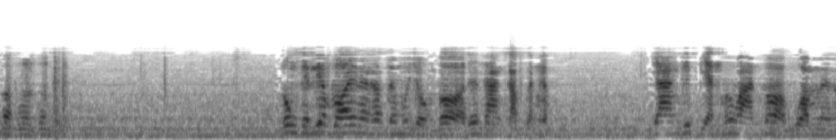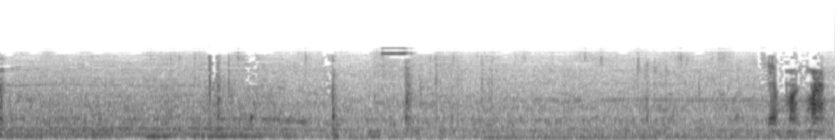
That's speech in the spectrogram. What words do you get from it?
หลอกลวงคนลงเสร็จเรียบร้อยนะครับท่านผู้ชมก็เดินทางกลับกันครับยางที่เปลี่ยนเมื่อวานก็บวมเลยครับแคบมากๆ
